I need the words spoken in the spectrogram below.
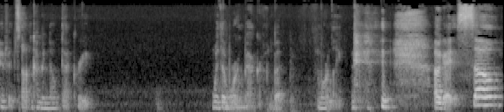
if it's not coming out that great with a boring background, but more light. okay, so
